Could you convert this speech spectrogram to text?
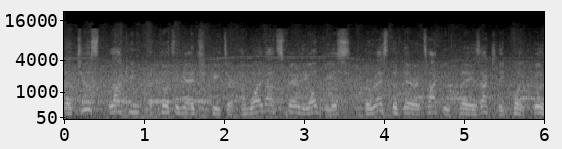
They're just lacking a cutting edge, Peter, and while that's fairly obvious, the rest of their attacking play is actually quite good.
